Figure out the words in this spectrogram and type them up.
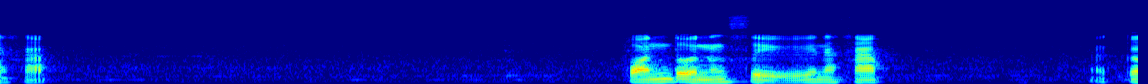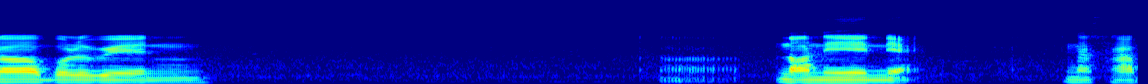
นะครับ ฟอนต์ตัวหนังสือนะครับ แล้วก็บริเวณนอนเนนเนี่ยนะครับ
